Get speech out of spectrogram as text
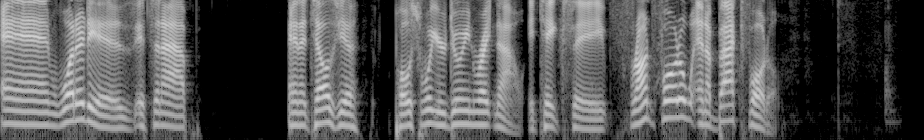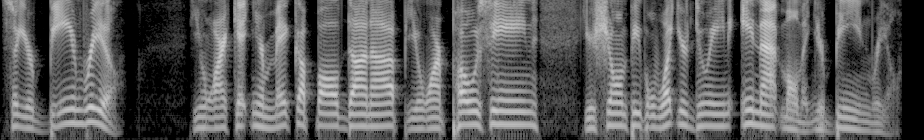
and what it is, it's an app, and it tells you post what you're doing right now. It takes a front photo and a back photo, so you're being real. You aren't getting your makeup all done up. You aren't posing. You're showing people what you're doing in that moment. You're being real.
